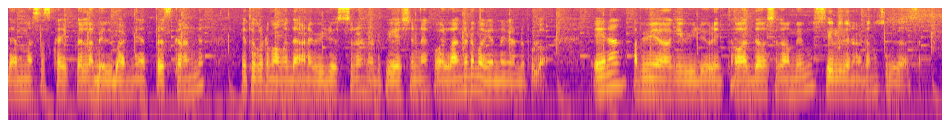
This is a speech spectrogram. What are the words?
දැම්ම සබස්ක්‍රයිබ් කරලා බෙල් බටන් එකත් ප්‍රෙස් කරන්න. එතකොට මම දාන වීඩියෝස් වල නොටිෆිකේෂන් එක ඔයාලඟටම ගන්න ගන්න පුළුවන්. එහෙනම් අපි මේ වගේ වීඩියෝ වලින් තවත් දවසක හම්බෙමු සියලු දෙනාටම සුබ දවසක්.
